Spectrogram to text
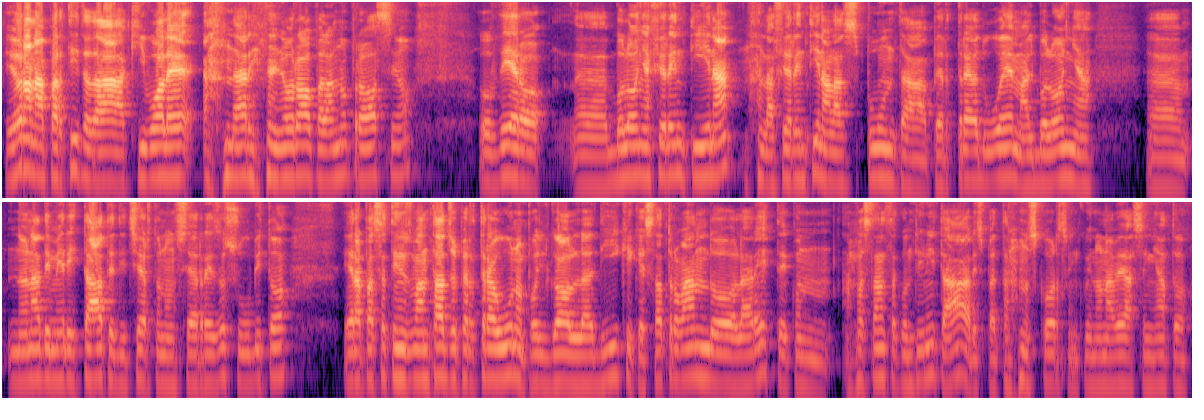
E ora una partita da chi vuole andare in Europa l'anno prossimo, ovvero eh, Bologna-Fiorentina. La Fiorentina la spunta per 3-2, ma il Bologna eh, non ha demeritato e di certo non si è arreso subito. Era passato in svantaggio per 3-1, poi il gol di Iki che sta trovando la rete con abbastanza continuità rispetto all'anno scorso in cui non aveva segnato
